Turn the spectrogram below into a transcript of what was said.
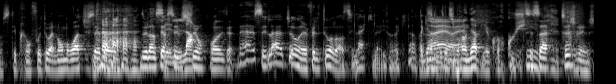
on s'était pris en photo à l'endroit, tu sais, de, de l'interception. On était, Ah, c'est là, tu sais, on avait fait le tour, genre c'est là qu'il a, Regarde, Ouais, le petit ouais. brin d'herbe, il est encore couché. C'est ça. Tu sais, je,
